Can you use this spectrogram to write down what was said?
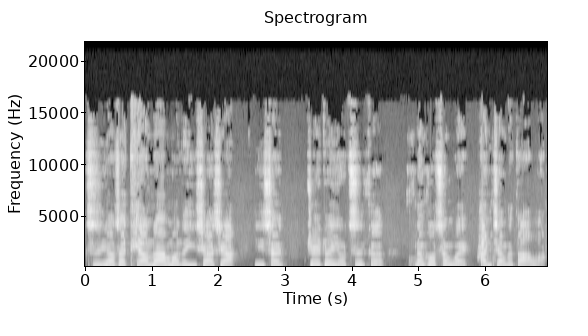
只要再调那么的一下下，医生绝对有资格能够成为悍将的大王。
